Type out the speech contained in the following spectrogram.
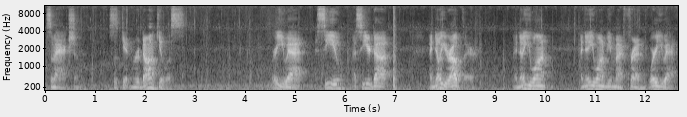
some action. This is getting redonkulous. Where are you at? I see you. I see your dot. I know you're out there. I know you want... I know you want to be my friend. Where are you at?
